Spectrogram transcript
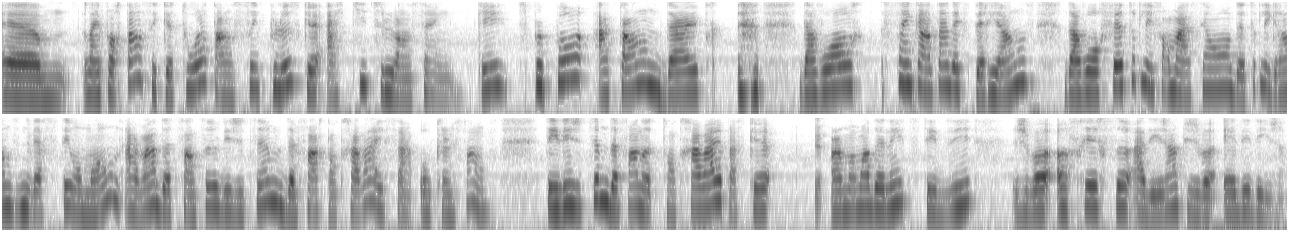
euh, l'important, c'est que toi, t'en sais plus que à qui tu l'enseignes, OK? Tu peux pas attendre d'être, d'avoir 50 ans d'expérience, d'avoir fait toutes les formations de toutes les grandes universités au monde avant de te sentir légitime de faire ton travail. Ça n'a aucun sens. Tu es légitime de faire ton travail parce que à un moment donné, tu t'es dit, je vais offrir ça à des gens puis je vais aider des gens.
